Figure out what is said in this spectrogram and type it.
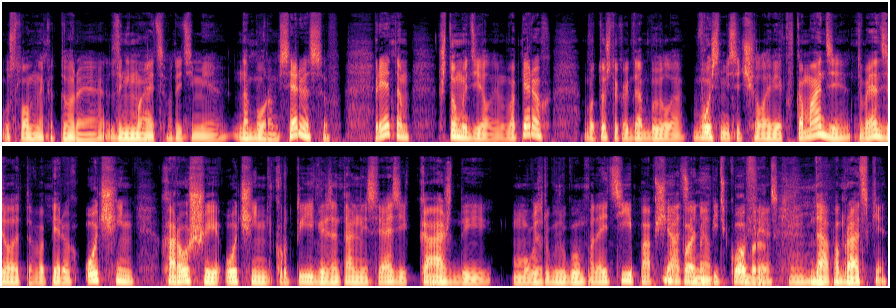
условно, которая занимается вот этими набором сервисов. При этом что мы делаем? Во-первых, вот то, что когда было 80 человек в команде, то, понятное дело, это, во-первых, очень хорошие, очень крутые горизонтальные связи каждый могут друг к другу подойти, пообщаться, ну, понятно, попить кофе. По-братски. Да, по-братски.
